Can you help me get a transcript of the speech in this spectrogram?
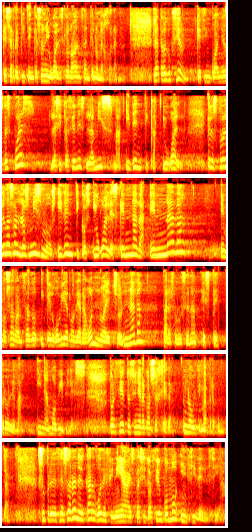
que se repiten, que son iguales, que no avanzan, que no mejoran. La traducción, que cinco años después la situación es la misma, idéntica, igual. Que los problemas son los mismos, idénticos, iguales, que en nada, en nada hemos avanzado y que el Gobierno de Aragón no ha hecho nada para solucionar este problema. Inamovibles. Por cierto, señora consejera, una última pregunta. Su predecesora en el cargo definía esta situación como incidencia.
